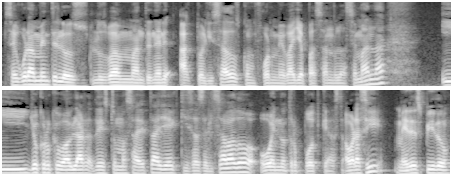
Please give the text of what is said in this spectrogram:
Seguramente los, los va a mantener actualizados conforme vaya pasando la semana. Y yo creo que voy a hablar de esto más a detalle, quizás el sábado o en otro podcast. Ahora sí, me despido.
